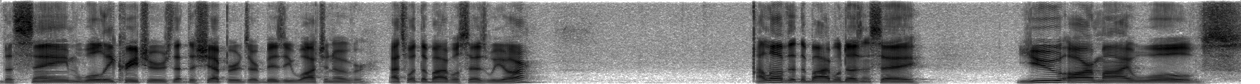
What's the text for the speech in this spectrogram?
the same woolly creatures that the shepherds are busy watching over. That's what the Bible says we are. I love that the Bible doesn't say, You are my wolves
